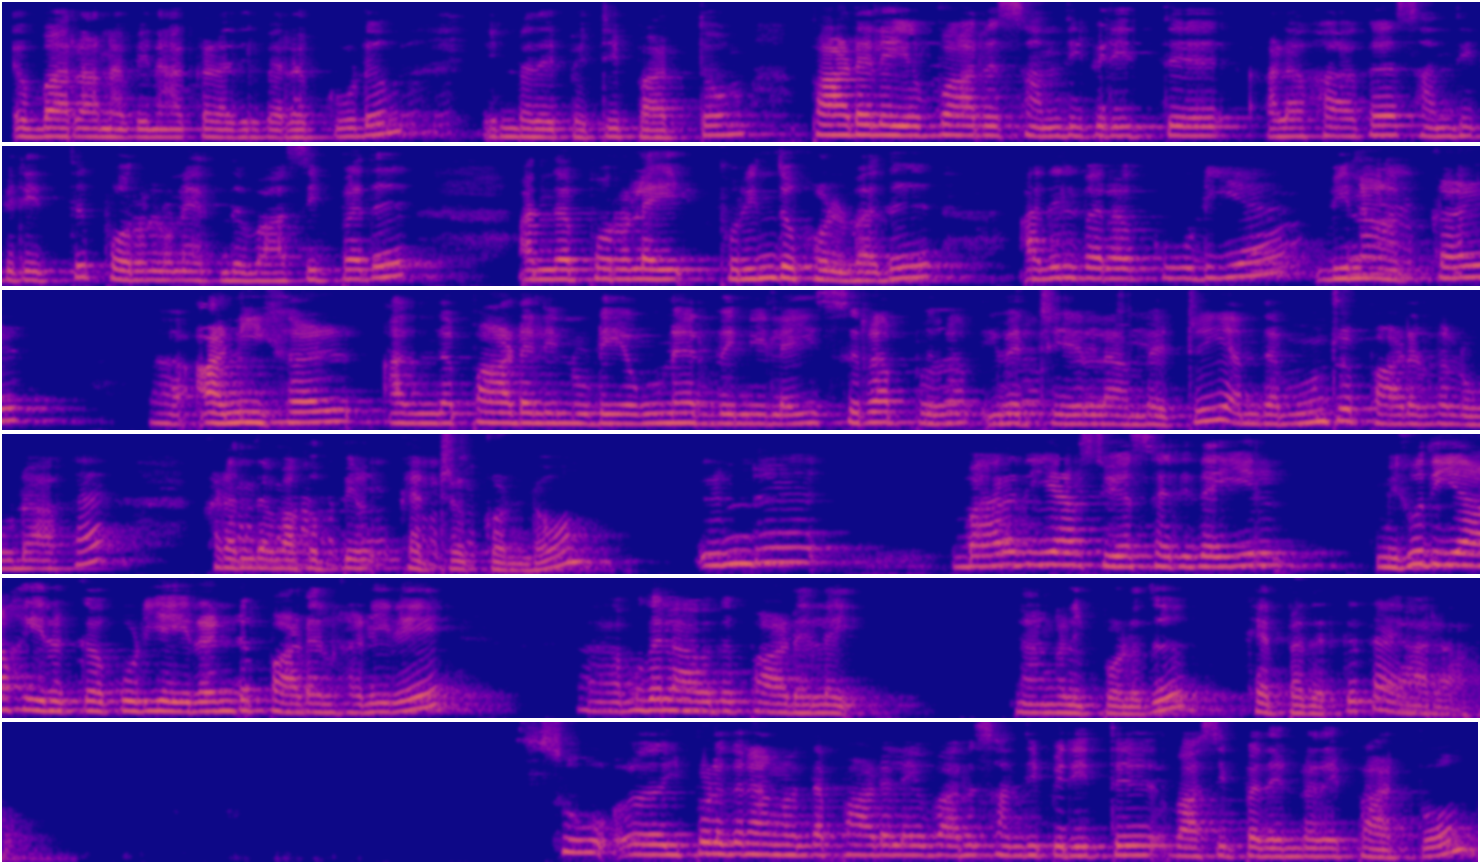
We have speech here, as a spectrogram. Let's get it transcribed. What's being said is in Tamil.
எவ்வாறான வினாக்கள் அதில் வரக்கூடும் என்பதை பற்றி பார்த்தோம். பாடலை எவ்வாறு சந்தி பிரித்து அழகாக சந்தி பிரித்து பொருளுணர்ந்து வாசிப்பது அந்த பொருளை புரிந்து கொள்வது அதில் வரக்கூடிய வினாக்கள் அணிகள் அந்த பாடலினுடைய உணர்வு நிலை சிறப்பு இவற்றையெல்லாம் பற்றி அந்த மூன்று பாடல்களூடாக கடந்த வகுப்பில் கற்றுக்கொண்டோம். இன்று பாரதியார் சுயசரிதையில் மிகுதியாக இருக்கக்கூடிய இரண்டு பாடல்களிலே முதலாவது பாடலை நாங்கள் இப்பொழுது கேட்பதற்கு தயாராகும். சூ இப்பொழுது நாங்கள் அந்த பாடலை எவ்வாறு சந்தி பிரித்து வாசிப்பது என்பதை பார்ப்போம்.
